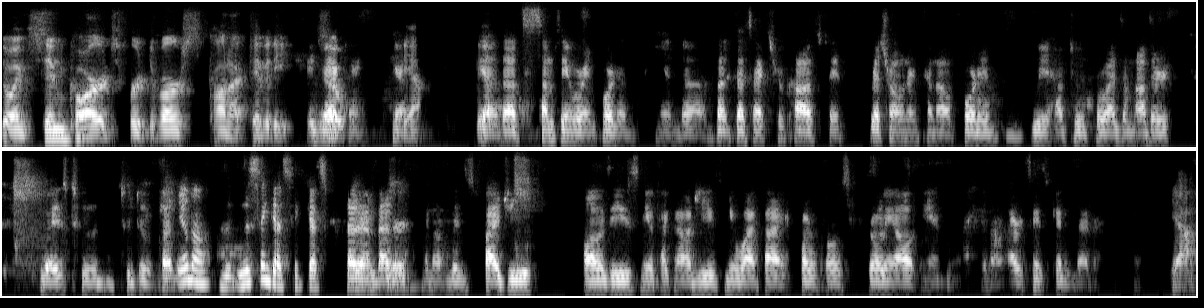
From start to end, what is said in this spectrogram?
Doing SIM cards for diverse connectivity. Exactly. So, yeah. yeah. yeah. that's something very important. And uh, but that's extra cost. If restaurant owner cannot afford it, we have to provide them other ways to to do. But you know, this thing gets it gets better and better. You know, with 5G all of these new technologies, new Wi-Fi protocols rolling out, and you know everything's getting better. Yeah,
